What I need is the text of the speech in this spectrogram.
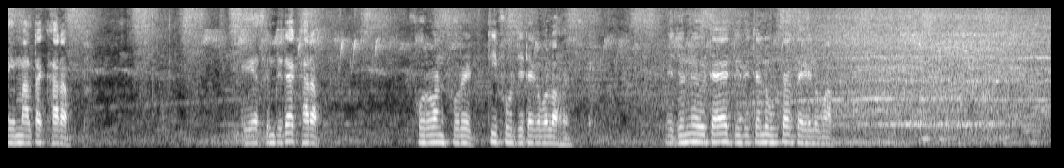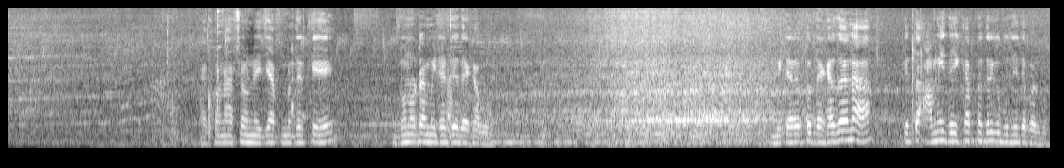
এই মালটা খারাপ। এই অ্যাসেন্টিটা খারাপ। Four one four eight T four যেটাকে বলা হয়। এই জন্য ওইটা ডিজিটাল উল্টা দেখাল মাপ এখন আসুন, এই যে আপনাদেরকে দোনোটা মিটার দিয়ে দেখাবো। মিটারে তো দেখা যায় না, কিন্তু আমি দেখে আপনাদেরকে বুঝাতে পারব।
